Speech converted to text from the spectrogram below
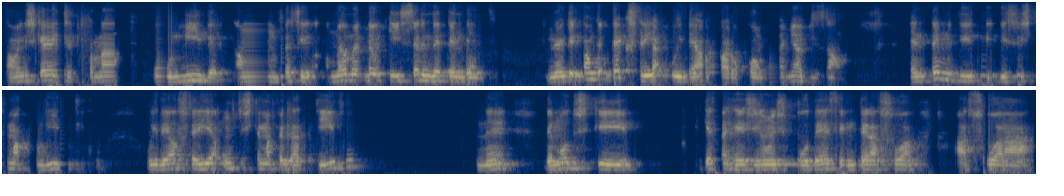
Então, eles querem se tornar o líder, vamos dizer assim, o meu, meu que ser independente. Né? Então, o que, é que seria o ideal para o Congo, na minha visão? Em termos de, de, de sistema político, o ideal seria um sistema federativo, né? de modo que, que essas regiões pudessem ter a sua, a sua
